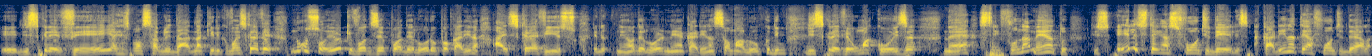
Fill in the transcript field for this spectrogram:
eh, de escrever e a responsabilidade naquilo que vão escrever. Não sou eu que vou dizer para o Adelor ou a Karina, ah, escreve isso. Ele- nem o Adelor nem a Karina são malucos de, de escrever uma coisa, né, sem fundamento. Isso- eles têm as fontes deles, a Karina tem a fonte dela,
